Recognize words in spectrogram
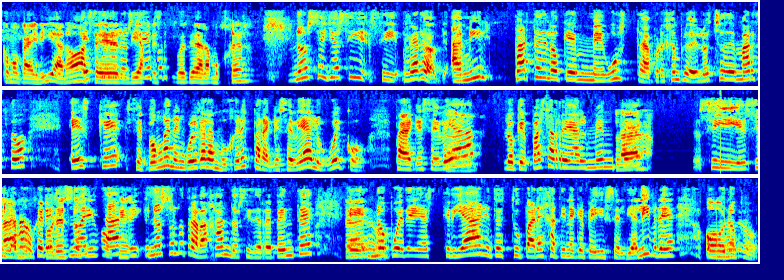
cómo caería, ¿no? No Hacer lo día festivo el Día de la Mujer. No sé yo si, si, claro, a mí parte de lo que me gusta, por ejemplo, del 8 de marzo, es que se pongan en huelga las mujeres para que se vea el hueco, para que se vea Claro. lo que pasa realmente. Claro. Si, si Claro, mujeres eso no están, que- no solo trabajando, si de repente eh, no puedes criar, entonces tu pareja tiene que pedirse el día libre, o Claro. no,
